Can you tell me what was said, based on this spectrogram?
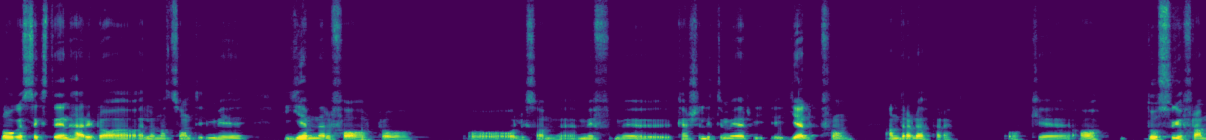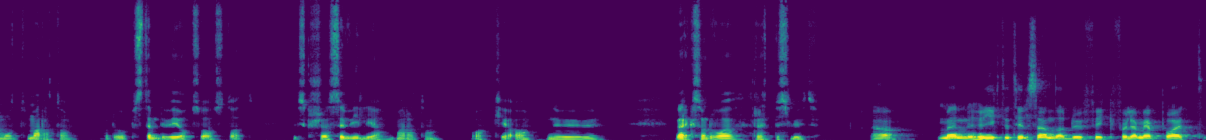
låga 61 här idag eller något sånt med jämnare fart och och, och liksom med, med, kanske lite mer hjälp från andra löpare. Och eh, ja, då såg jag fram emot maraton och då bestämde vi också oss då att vi ska köra Sevilla maraton. Och ja, nu verkar som det var rätt beslut. Ja, men hur gick det till sen då? Du fick följa med på ett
